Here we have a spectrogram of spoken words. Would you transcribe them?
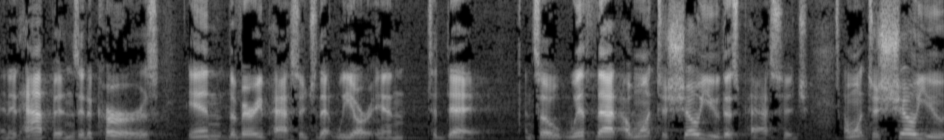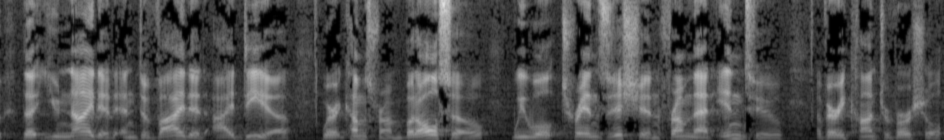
And it happens, it occurs in the very passage that we are in today. And so, with that, I want to show you this passage. I want to show you the united and divided idea where it comes from, but also we will transition from that into a very controversial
